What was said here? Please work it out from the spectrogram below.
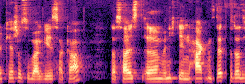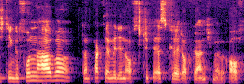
äh, Caches über GSHK. Das heißt, äh, wenn ich den Haken setze, dass ich den gefunden habe, dann packt er mir den aufs GPS-Gerät auch gar nicht mehr drauf.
